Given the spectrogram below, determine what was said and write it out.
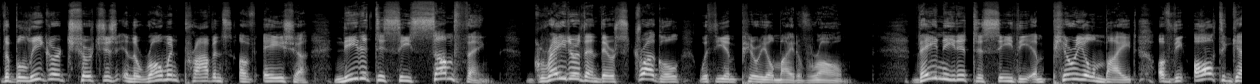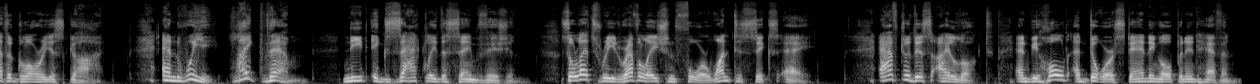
The beleaguered churches in the Roman province of Asia needed to see something greater than their struggle with the imperial might of Rome. They needed to see the imperial might of the altogether glorious God. And we, like them, need exactly the same vision. So let's read Revelation 4 1 to 6a. After this I looked, and behold, a door standing open in heaven.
